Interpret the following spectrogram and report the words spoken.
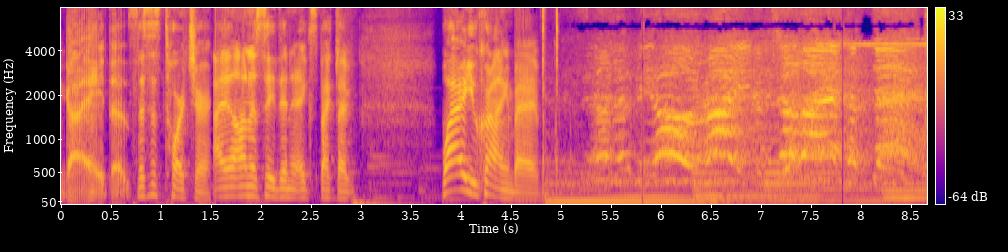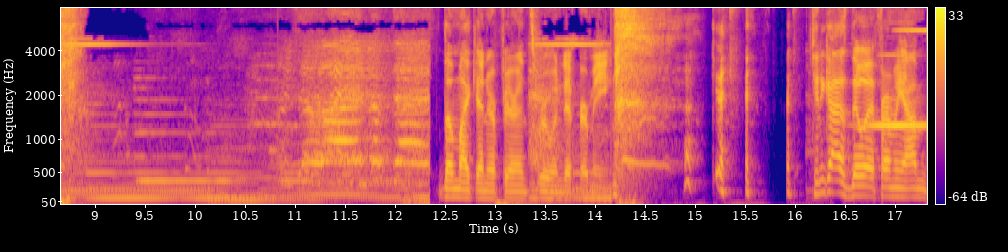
God, I hate this. This is torture. I honestly didn't expect that. Why are you crying, babe? gonna be alright until I end up dead. until I end up dead. The mic interference ruined it for me. Can you guys do it for me? I'm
